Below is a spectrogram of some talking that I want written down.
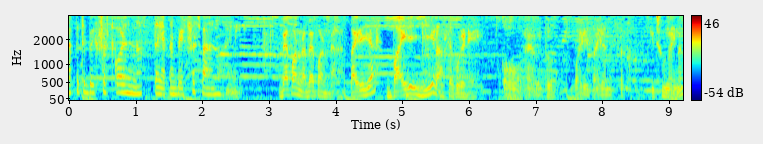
আপনি তো ব্রেকফাস্ট করেন না তাই আপনার ব্রেকফাস্ট বানানো হয়নি। ব্যাপার না ব্যাপার না। বাইরে যা বাইরে গিয়ে নাস্তা করে নে। ও হ্যাঁ আমি তো বাইরে বাইরে নাস্তা খাব। কিছু নাই না?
